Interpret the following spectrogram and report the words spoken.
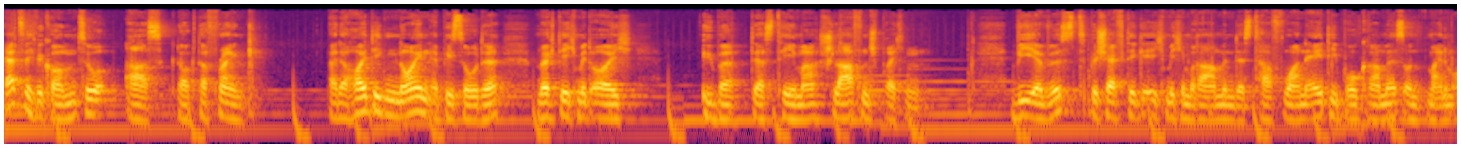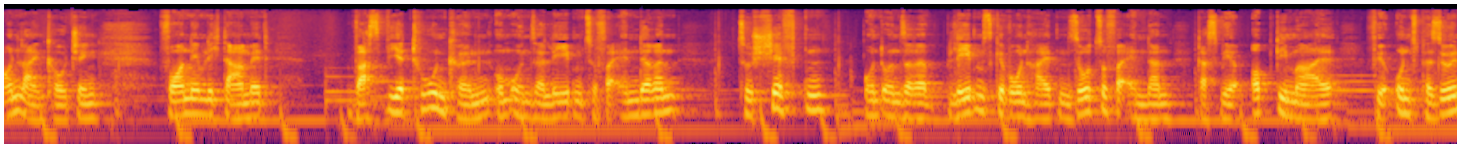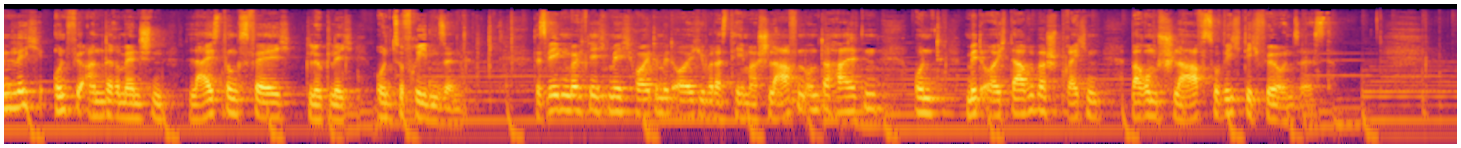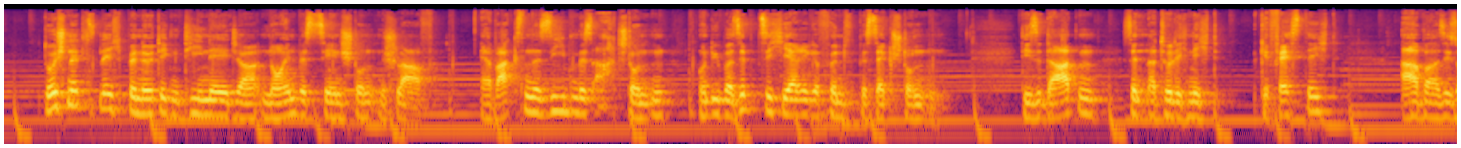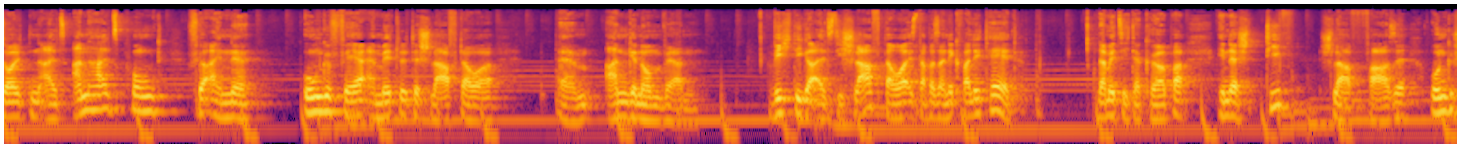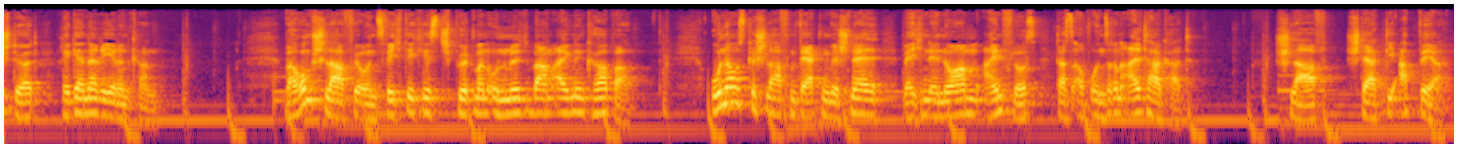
Herzlich willkommen zu Ask Dr. Frank. Bei der heutigen neuen Episode möchte ich mit euch über das Thema Schlafen sprechen. Wie ihr wisst, beschäftige ich mich im Rahmen des Tough 180 Programmes und meinem Online-Coaching vornehmlich damit, was wir tun können, um unser Leben zu verändern, zu shiften und unsere Lebensgewohnheiten so zu verändern, dass wir optimal für uns persönlich und für andere Menschen leistungsfähig, glücklich und zufrieden sind. Deswegen möchte ich mich heute mit euch über das Thema Schlafen unterhalten und mit euch darüber sprechen, warum Schlaf so wichtig für uns ist. Durchschnittlich benötigen Teenager 9 bis 10 Stunden Schlaf, Erwachsene 7 bis 8 Stunden und über 70-Jährige 5 bis 6 Stunden. Diese Daten sind natürlich nicht gefestigt, aber sie sollten als Anhaltspunkt für eine ungefähr ermittelte Schlafdauer ähm, angenommen werden. Wichtiger als die Schlafdauer ist aber seine Qualität, damit sich der Körper in der Tiefschlafphase ungestört regenerieren kann. Warum Schlaf für uns wichtig ist, spürt man unmittelbar am eigenen Körper. Unausgeschlafen merken wir schnell, welchen enormen Einfluss das auf unseren Alltag hat. Schlaf stärkt die Abwehr.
